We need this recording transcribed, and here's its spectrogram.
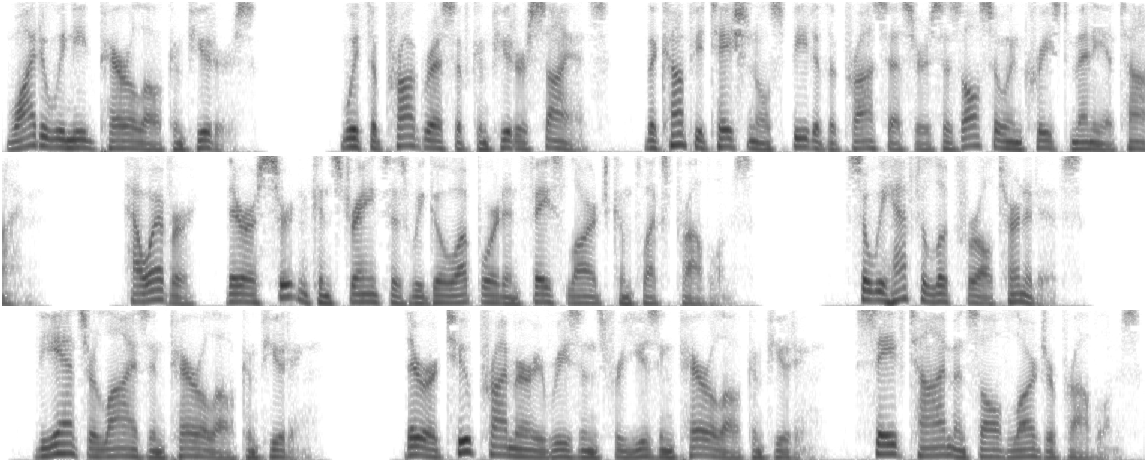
Why do we need parallel computers? With the progress of computer science, the computational speed of the processors has also increased many a time. However, there are certain constraints as we go upward and face large complex problems. So we have to look for alternatives. The answer lies in parallel computing. There are two primary reasons for using parallel computing save time and solve larger problems.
